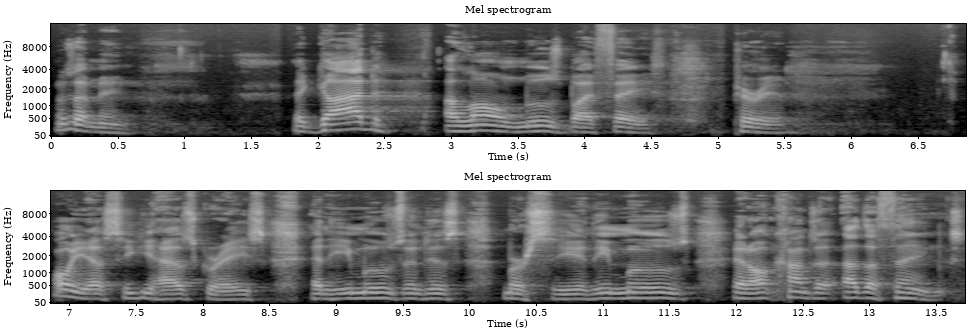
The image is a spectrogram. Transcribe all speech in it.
What does that mean? That God alone moves by faith, period. Oh, yes, he has grace and he moves in his mercy and he moves in all kinds of other things.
